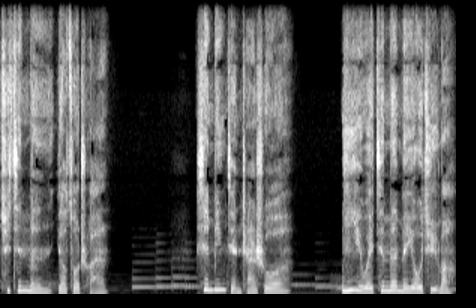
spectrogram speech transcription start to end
去金门要坐船。宪兵检查说：“你以为金门没邮局吗？”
